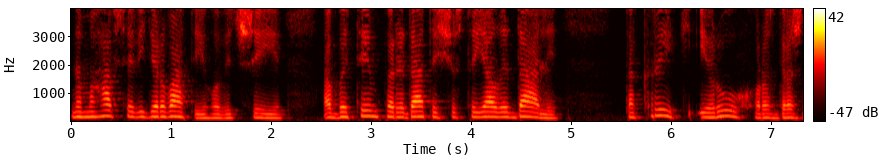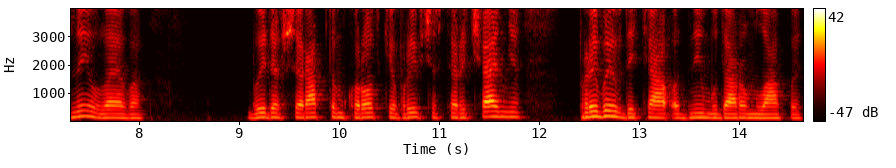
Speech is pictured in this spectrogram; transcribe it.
намагався відірвати його від шиї, аби тим передати, що стояли далі. Та крик і рух роздражнив лева. Видавши раптом коротке вривчасте речання, прибив дитя одним ударом лапи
